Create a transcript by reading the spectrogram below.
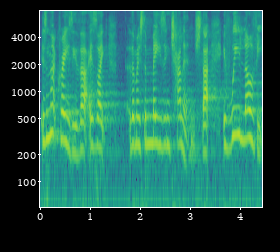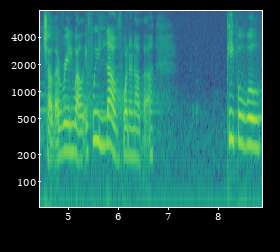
Isn't that crazy? That is like the most amazing challenge that if we love each other really well, if we love one another, people will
